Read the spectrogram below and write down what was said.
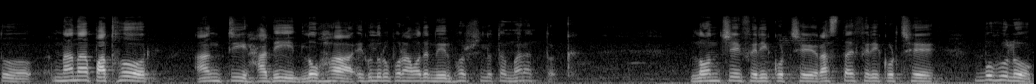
তো নানা পাথর আংটি, হাদিদ, লোহা, এগুলোর উপর আমাদের নির্ভরশীলতা মারাত্মক। লঞ্চে ফেরি করছে, রাস্তায় ফেরি করছে বহু লোক।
